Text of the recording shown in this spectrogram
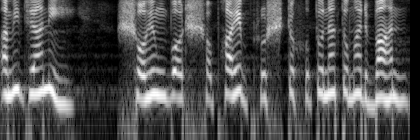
আমি জানি স্বয়ংবর সভায় ভ্রষ্ট হতো না তোমার বান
